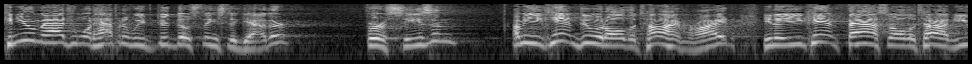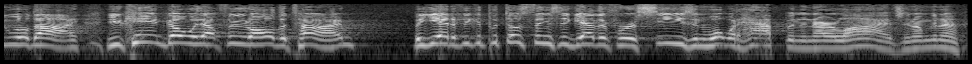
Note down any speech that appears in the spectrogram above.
Can you imagine what happened if we did those things together for a season? I mean, you can't do it all the time, right? You know, you can't fast all the time. You will die. You can't go without food all the time. But yet, if we could put those things together for a season, what would happen in our lives? And I'm going to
